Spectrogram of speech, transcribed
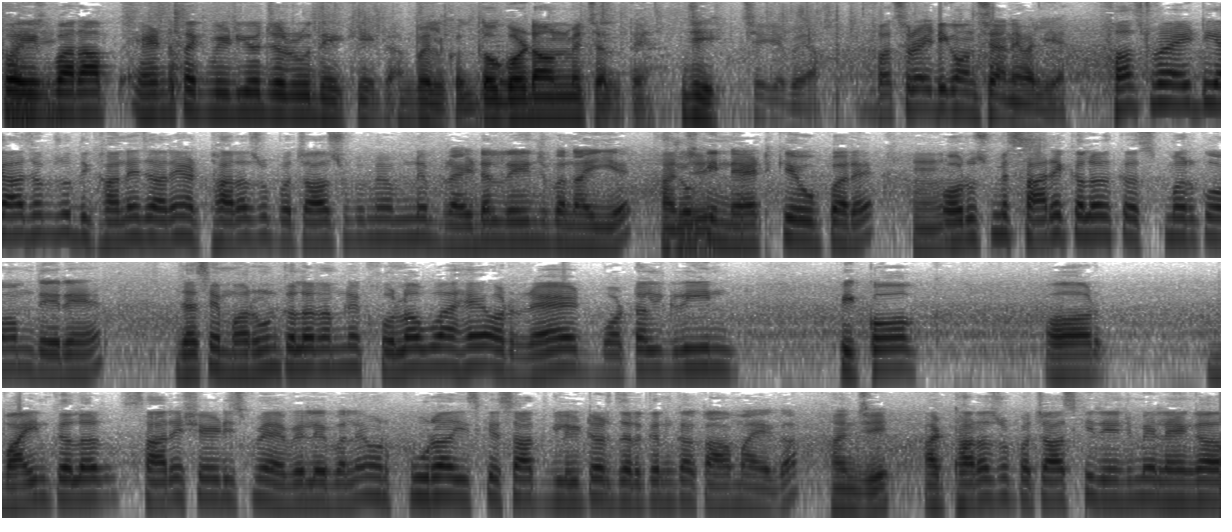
तो एक बार आप एंड तक वीडियो ज़रूर देखिएगा। बिल्कुल। तो गोडाउन में चलते हैं। जी। ठीक है भैया। फ़र्स्ट वैरायटी कौन सी आने वाली है? फ़र्स्ट वैरायटी आज हम जो दिखाने जा रहे हैं अठारह सौ पचास रूपए में हमने ब्राइडल रेंज बनाई है हाँ जो जी। कि नेट के ऊपर है और उसमें सारे कलर कस्टमर को हम दे रहे हैं जैसे मरून कलर हमने खोला हुआ है और रेड बॉटल ग्रीन पिकॉक और वाइन कलर सारे शेड इसमें अवेलेबल हैं और पूरा इसके साथ ग्लिटर जर्कन का काम आएगा। हाँ जी। 1850 की रेंज में लहंगा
